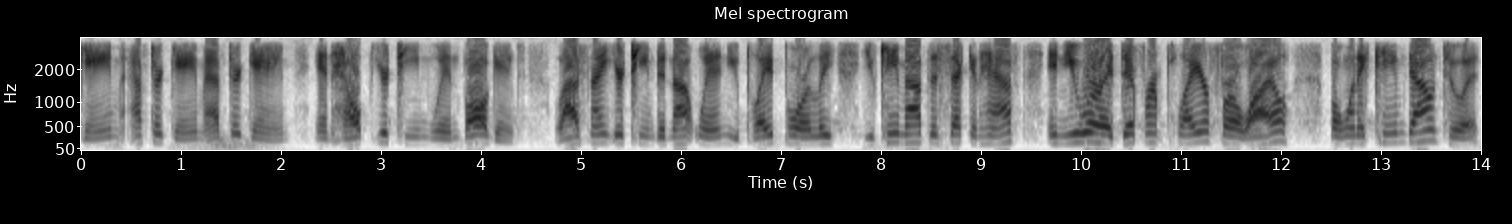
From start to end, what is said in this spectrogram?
game after game after game and help your team win ball games. Last night your team did not win. You played poorly. You came out the second half and you were a different player for a while, but when it came down to it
